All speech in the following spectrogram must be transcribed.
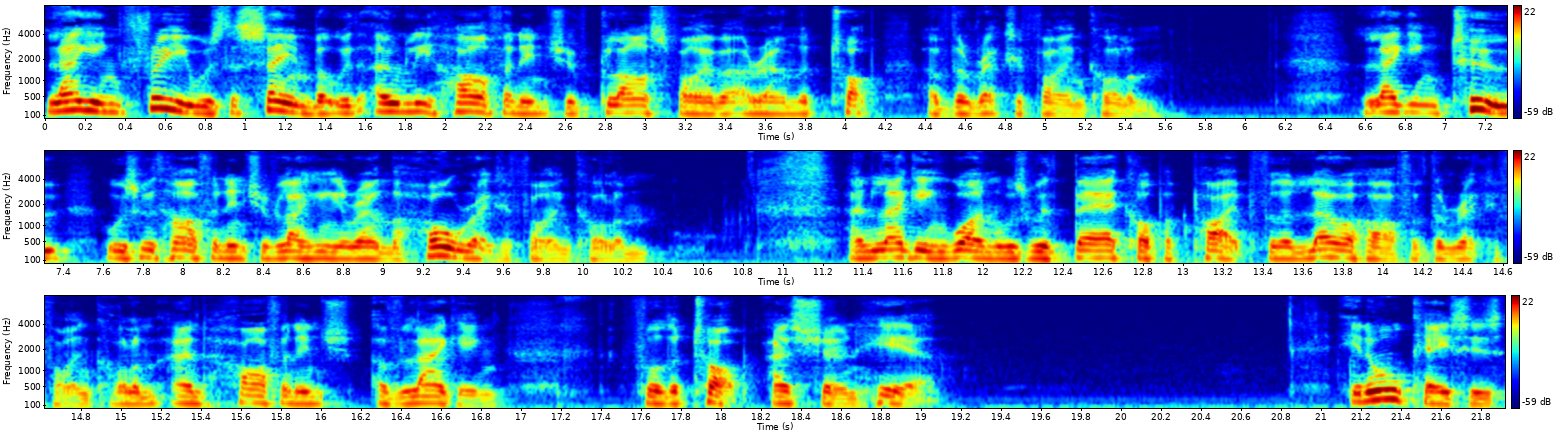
Lagging 3 was the same but with only half an inch of glass fibre around the top of the rectifying column. Lagging 2 was with half an inch of lagging around the whole rectifying column, and lagging 1 was with bare copper pipe for the lower half of the rectifying column and half an inch of lagging for the top as shown here. In all cases,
